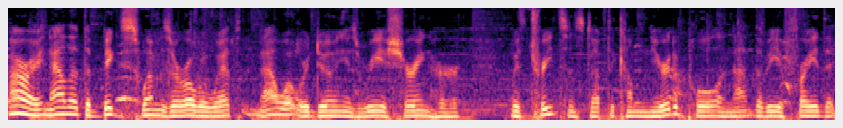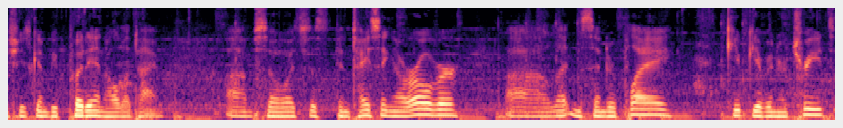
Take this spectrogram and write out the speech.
all right now that the big swims are over with now what we're doing is reassuring her with treats and stuff to come near the pool and not to be afraid that she's going to be put in all the time Um, so it's just enticing her over, uh, letting Cinder play, keep giving her treats,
